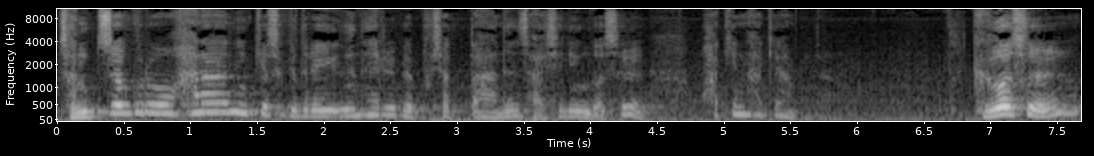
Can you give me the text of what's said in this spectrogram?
전적으로 하나님께서 그들에게 은혜를 베푸셨다는 사실인 것을 확인하게 합니다. 그것을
